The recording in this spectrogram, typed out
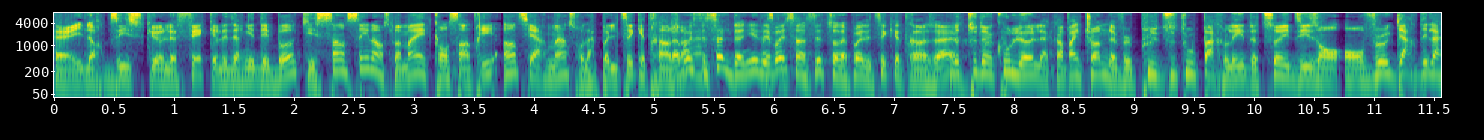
Euh, ils leur disent que le fait que le dernier débat qui est censé en ce moment être concentré entièrement sur la politique étrangère. Ben oui, c'est ça, le dernier débat est censé être sur la politique étrangère. Là, tout d'un coup, là, la campagne Trump ne veut plus du tout parler de ça. Ils disent, on, veut garder la,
